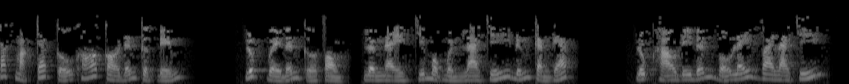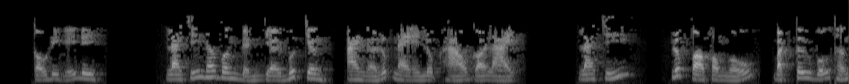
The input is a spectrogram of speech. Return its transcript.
sắc mặt Trác cửu khó coi đến cực điểm. Lúc về đến cửa phòng, lần này chỉ một mình La Chí đứng canh gác. Lục Hạo đi đến vỗ lấy vai La Chí. Cậu đi nghỉ đi. La Chí nói vân định dời bước chân, ai ngờ lúc này Lục Hạo gọi lại. La Chí, lúc vào phòng ngủ, Bạch Tư Vũ thẫn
